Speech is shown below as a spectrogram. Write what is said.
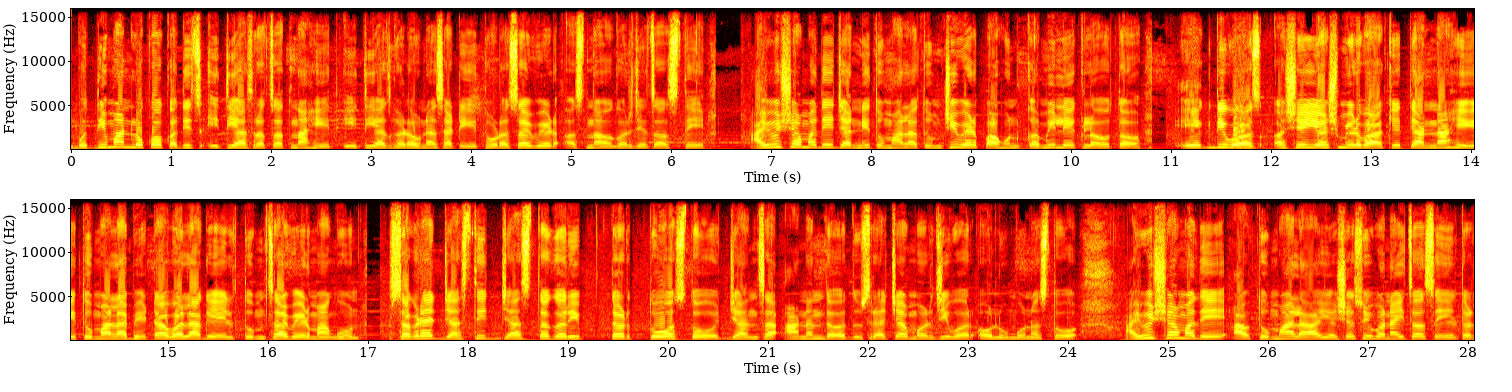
बुद्धिमान लोक कधीच इतिहास रचत नाहीत. इतिहास घडवण्यासाठी थोडंसं वेळ असणं गरजेचं असते. आयुष्यामध्ये ज्यांनी तुम्हाला तुमची वेळ पाहून कमी लेखलं होतं एक दिवस असे यश मिळवा की त्यांनाही तुम्हाला भेटावं लागेल तुमचा वेळ मागून. सगळ्यात जास्तीत जास्त गरीब तर तो असतो ज्यांचा आनंद दुसऱ्याच्या मर्जीवर अवलंबून असतो. आयुष्यामध्ये तुम्हाला यशस्वी बनायचं असेल तर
